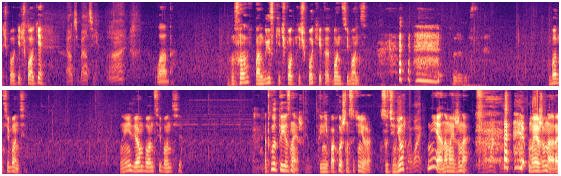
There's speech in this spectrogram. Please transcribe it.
чпоки-чпоки. Bouncy, bouncy. Alright. Ладно. По-английски чпоки-чпоки это бонси-бонси. Бонси-бонси. Мы идем бонси-бонси. Откуда ты ее знаешь? Ты не похож на сутенера. Сутенер? Не, она моя жена. Моя жена.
